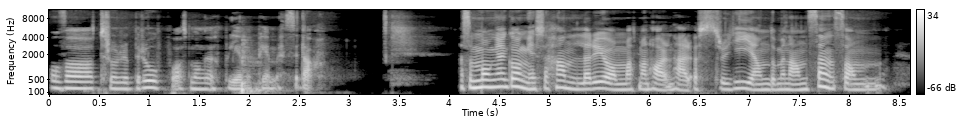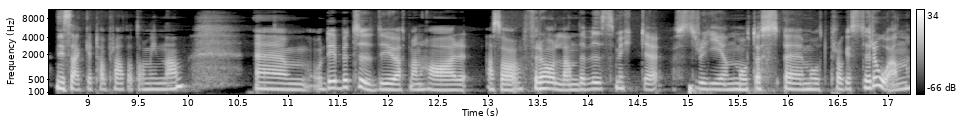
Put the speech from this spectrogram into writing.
Och vad tror du beror på att många upplever PMS idag? Alltså många gånger så handlar det ju om att man har den här östrogendominansen som ni säkert har pratat om innan. Um, och det betyder ju att man har alltså, förhållandevis mycket östrogen mot, öst, äh, eh, mot progesteron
